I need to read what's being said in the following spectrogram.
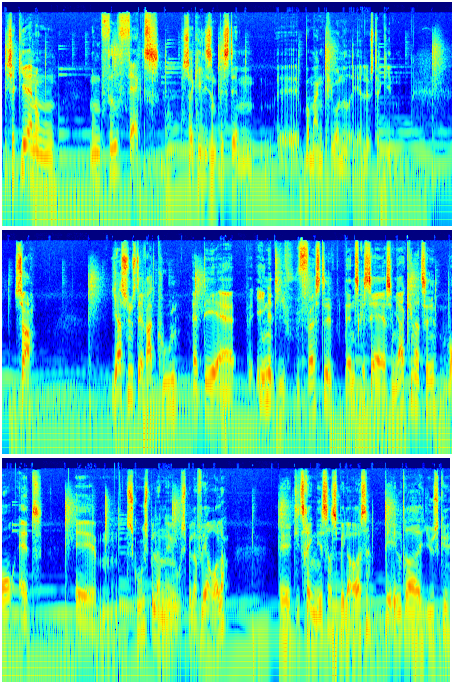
hvis jeg giver jer nogle, nogle fede facts, så kan I ligesom bestemme, øh, hvor mange pebernødder jeg har lyst til at give den. Så, jeg synes, det er ret cool, at det er en af de første danske serier, som jeg kender til, hvor at øh, skuespillerne jo spiller flere roller. Øh, de tre nisser spiller også det ældre jyske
